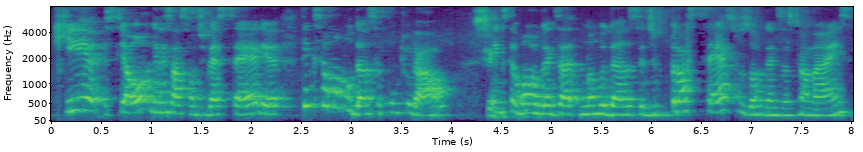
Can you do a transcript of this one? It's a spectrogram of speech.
que, se a organização tiver séria, tem que ser uma mudança cultural Sim. Tem que ser uma, uma mudança de processos organizacionais,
